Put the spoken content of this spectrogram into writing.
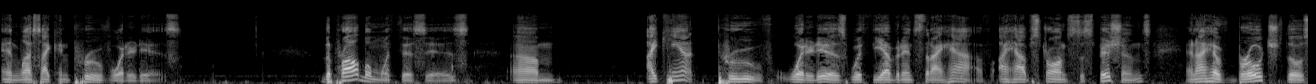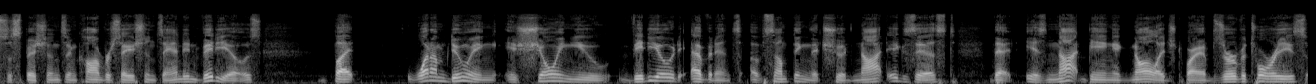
unless I can prove what it is. The problem with this is um, I can't prove what it is with the evidence that I have. I have strong suspicions, and I have broached those suspicions in conversations and in videos, but what I'm doing is showing you videoed evidence of something that should not exist, that is not being acknowledged by observatories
